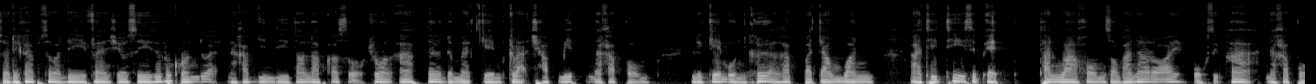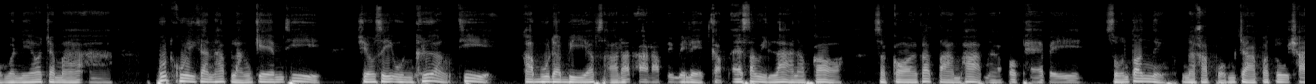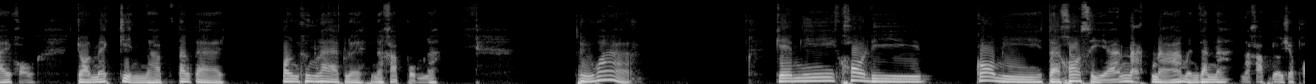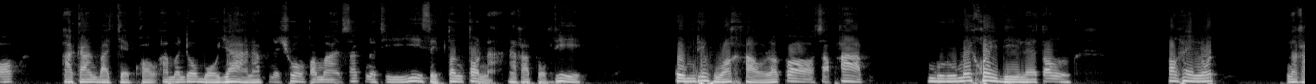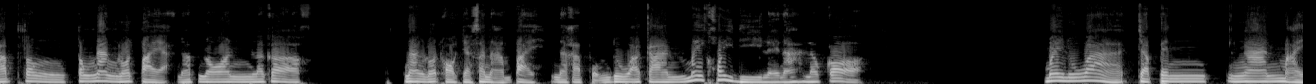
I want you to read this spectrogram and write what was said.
สวัสดีครับ สวัสดีแฟนเชลซีทุกๆคนด้วยนะครับ ยินดีต้อนรับเข้าสู่ช่วง after the match เกมกระชับมิตรนะครับผม หรือเกมอุ่นเครื่องครับ ประจำวันอาทิตย์ที่ 11 ธันวาคม 2565 นะครับผมวันนี้เราจะมาพูดคุยกันครับ หลังเกมที่เชลซีอุ่นเครื่องที่อาบูดาบีครับสหรัฐอาหรับเอมิเรตกับแอสตันวิลล่านะครับก็สกอร์ก็ตามภาพนะครับก็แพ้ไปศูนย์ต่อหนึ่งนะครับผมจากประตูชัยของจอห์นแม็กกินนะครับตั้งแต่ ต้นครึ่งแรกเลยนะครับผมนะ ถือว่าเกมนี้ข้อดีก็มีแต่ข้อเสียหนักหนาเหมือนกันนะนะครับ โดยเฉพาะอาการบาดเจ็บของอามันโดโบยานะครับ ในช่วงประมาณสักนาที 20 ต้นๆน่ะนะครับ ผมที่กลุ่มที่หัวเข่าแล้วก็สภาพดูไม่ค่อยดีเลยต้องต้องให้รถนะครับ ต้องต้องนั่งรถไปอะนะครับ นอนแล้วก็ นั่งรถออกจากสนามไปนะครับ ผมดูอาการไม่ค่อยดีเลยนะ แล้วก็ ไม่รู้ว่าจะเป็นงานใหม่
